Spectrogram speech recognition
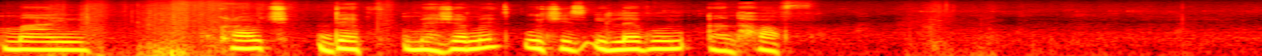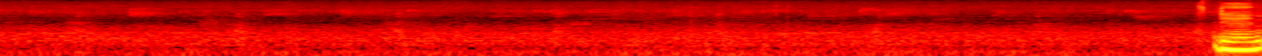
my crouch depth measurement which is 11 and half then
